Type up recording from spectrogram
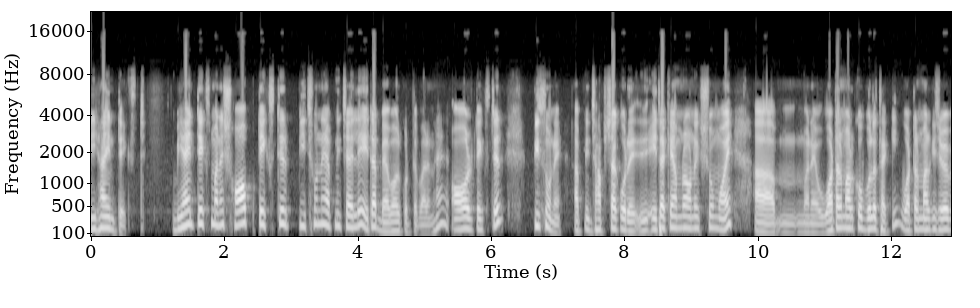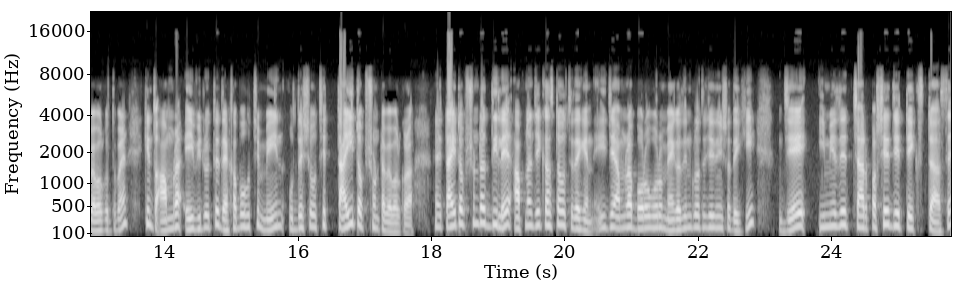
বিহাইন্ড টেক্সট। বিহাইন্ড টেক্সট মানে সব টেক্সটের পিছনে আপনি চাইলে এটা ব্যবহার করতে পারেন, হ্যাঁ? অল টেক্সটের পিছনে আপনি ঝাপসা করে এটাকে আমরা অনেক সময় মানে ওয়াটারমার্ক ও বলে থাকি। ওয়াটারমার্ক হিসেবে ব্যবহার করতে পারেন। কিন্তু আমরা এই ভিডিওতে দেখাবো হচ্ছে মেইন উদ্দেশ্য হচ্ছে টাইট অপশনটা ব্যবহার করা। টাইট অপশনটা দিলে আপনার যে কাজটা হচ্ছে দেখেন এই যে আমরা বড়, বড় ম্যাগাজিনগুলোতে যে জিনিসটা দেখি যে ইমেজের চারপাশে যে টেক্সটটা আছে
